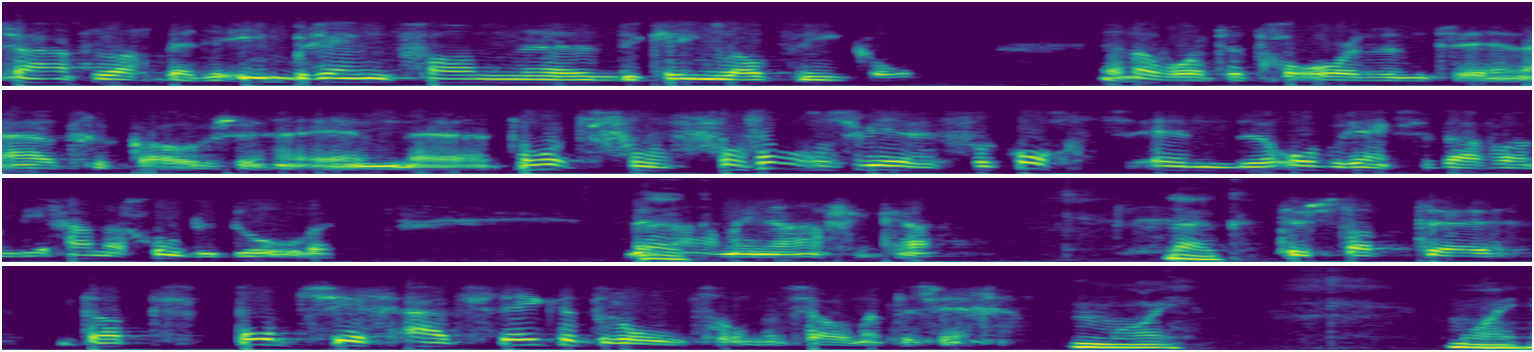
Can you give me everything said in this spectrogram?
zaterdag bij de inbreng van eh, de kringloopwinkel. En dan wordt het geordend en uitgekozen. En eh, dan wordt vervolgens weer verkocht. En de opbrengsten daarvan die gaan naar goede doelen. Met name in Afrika. Leuk. Dus dat, uh, dat pompt zich uitstekend rond, om het zo maar te zeggen. Mooi. Mooi.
